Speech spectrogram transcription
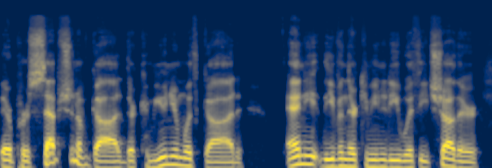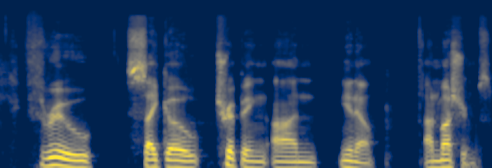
their perception of God, their communion with God, and even their community with each other through psycho tripping on you know on mushrooms.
